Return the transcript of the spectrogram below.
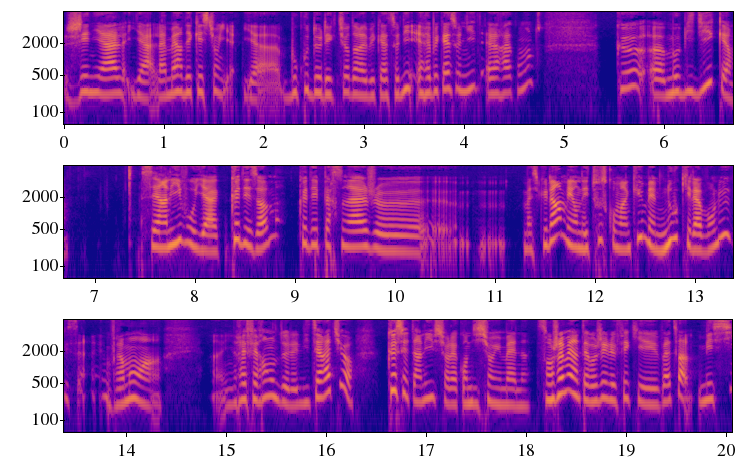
génial. Il y a la mer des questions. Il y a, beaucoup de lectures de Rebecca Solnit. Et Rebecca Solnit elle raconte que Moby Dick c'est un livre où il y a que des hommes que des personnages masculin, mais on est tous convaincus, même nous qui l'avons lu, c'est vraiment une référence de la littérature, que c'est un livre sur la condition humaine, sans jamais interroger le fait qu'il n'y ait pas de femme. Mais si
